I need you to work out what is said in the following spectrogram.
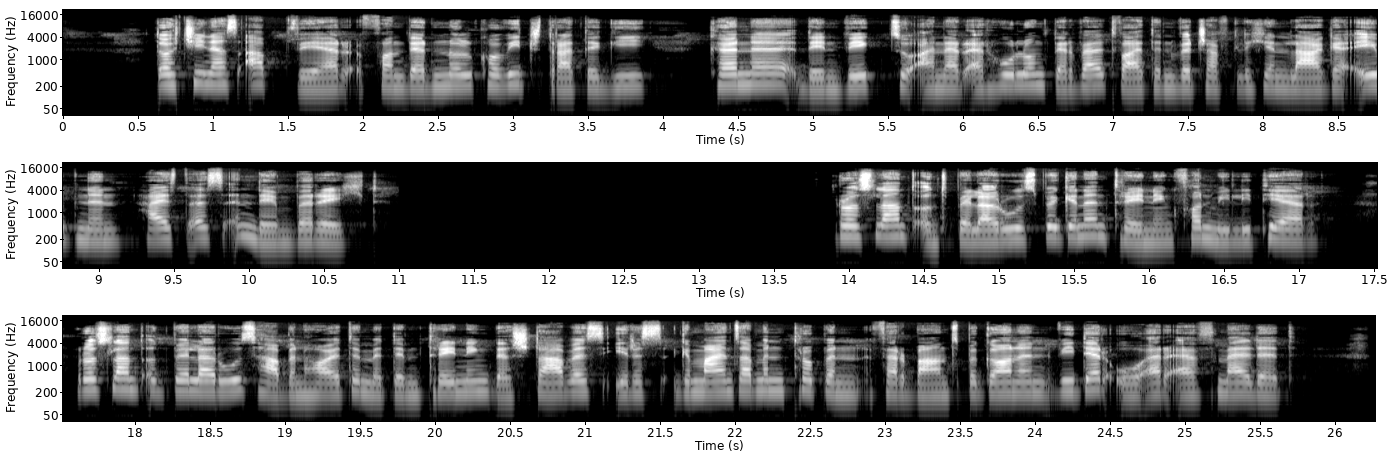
Doch Chinas Abwehr von der Null-Covid-Strategie könne den Weg zu einer Erholung der weltweiten wirtschaftlichen Lage ebnen, heißt es in dem Bericht. Russland und Belarus beginnen Training von Militär. Russland und Belarus haben heute mit dem Training des Stabes ihres gemeinsamen Truppenverbands begonnen, wie der ORF meldet.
